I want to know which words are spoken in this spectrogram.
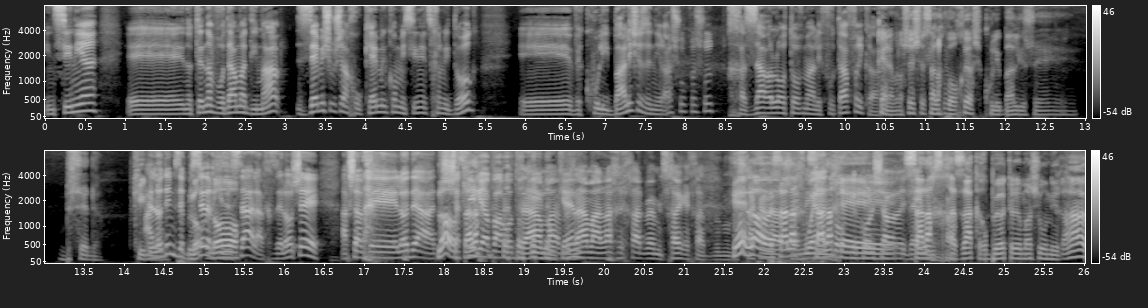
אינסיניה, אה, נותן עבודה מדהימה. זה מישהו שאנחנו כן במקום אינסיניה צריכים לדאוג. אה, וקוליבאלי, שזה נראה שהוא פשוט חזר לא טוב מאליפות אפריקה. כן, אבל אני חושב שסאלח כבר הוכיח שקוליבאלי זה בסדר. כאילו, אני לא יודע אם זה לא- בסדר, כי לא- זה סאלח, זה לא שעכשיו, אה, לא יודע, לא, שקירי עבר אותו זה היה כאילו, כן? וזה היה מהלך אחד במשחק אחד. כן, לא, סאלח, אה. חזק הרבה יותר ממה שהוא נראה,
